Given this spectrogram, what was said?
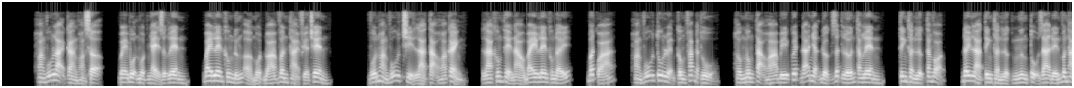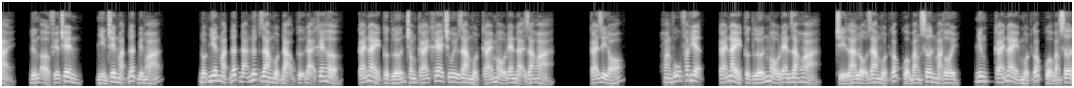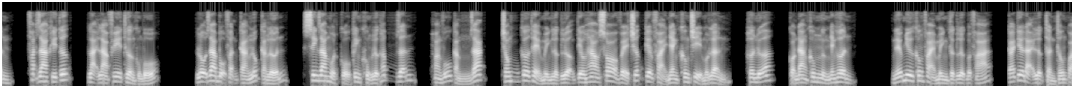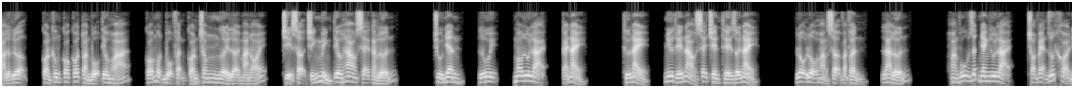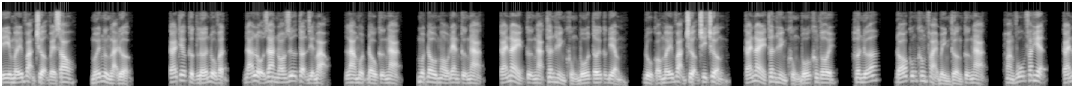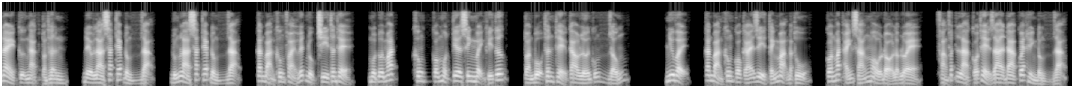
Hoàng vũ lại càng hoảng sợ, bệ bộn một nhảy dựng lên, bay lên không đứng ở một đoá vân thải phía trên. Vốn hoàng vũ chỉ là tạo hóa cảnh, là không thể nào bay lên không đấy, bất quá, hoàng vũ tu luyện công pháp đặc thù, hồng mông tạo hóa bí quyết đã nhận được rất lớn tăng lên, tinh thần lực tăng vọt, đây là tinh thần lực ngưng tụ ra đến vân hải đứng ở phía trên, nhìn trên mặt đất biến hóa. Đột nhiên mặt đất đã nứt ra một đạo cự đại khe hở, cái này cực lớn trong cái khe chui ra một cái màu đen đại gia hỏa. Cái gì đó? Hoàng vũ phát hiện, cái này cực lớn màu đen gia hỏa chỉ là lộ ra một góc của băng sơn mà thôi, nhưng cái này một góc của băng sơn, phát ra khí tức, lại là phi thường khủng bố. Lộ ra bộ phận càng lúc càng lớn, sinh ra một cổ kinh khủng lực hấp dẫn, hoàng vũ cảm giác, trong cơ thể mình lực lượng tiêu hao so về trước kia phải nhanh không chỉ một lần, hơn nữa, còn đang không ngừng nhanh hơn. Nếu như không phải mình thực lực đột phá, cái kia đại lực thần thông quả lực lượng, còn không có có toàn bộ tiêu hóa, có một bộ phận còn trong người lợi mà nói, chỉ sợ chính mình tiêu hao sẽ càng lớn. Chủ nhân, lui, mau lui lại, cái này, thứ này, như thế nào sẽ trên thế giới này? Lộ lộ hoảng sợ và phần la lớn hoàng vũ rất nhanh lui lại, trọn vẹn rút khỏi đi mấy vạn trượng về sau, mới ngừng lại được. Cái kia cực lớn đồ vật đã lộ ra nó giữ tận diện mạo, là một đầu cự ngạc, một đầu màu đen cự ngạc, cái này cự ngạc thân hình khủng bố tới cực điểm, đủ có mấy vạn trượng chi trưởng, cái này thân hình khủng bố không thôi. Hơn nữa, đó cũng không phải bình thường cự ngạc, hoàng vũ phát hiện, cái này cự ngạc toàn thân đều là sắt thép đồng dạng, đúng là sắt thép đồng dạng, căn bản không phải huyết nhục chi thân thể, một đôi mắt, không có một tia sinh mệnh khí tức, toàn bộ thân thể cao lớn cũng giống. Như vậy, căn bản không có cái gì tánh mạng đặc thù, con mắt ánh sáng màu đỏ lập lòe phảng phất là có thể ra đa quét hình đồng dạng.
